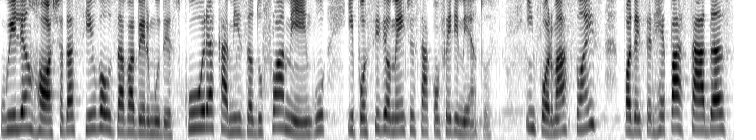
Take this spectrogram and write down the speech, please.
William Rocha da Silva usava bermuda escura, camisa do Flamengo e possivelmente está com ferimentos. Informações podem ser repassadas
